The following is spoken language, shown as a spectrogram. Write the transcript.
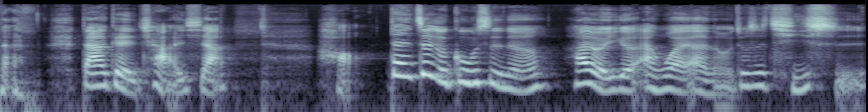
难，大家可以查一下。好，但这个故事呢，还有一个案外案哦，就是其实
